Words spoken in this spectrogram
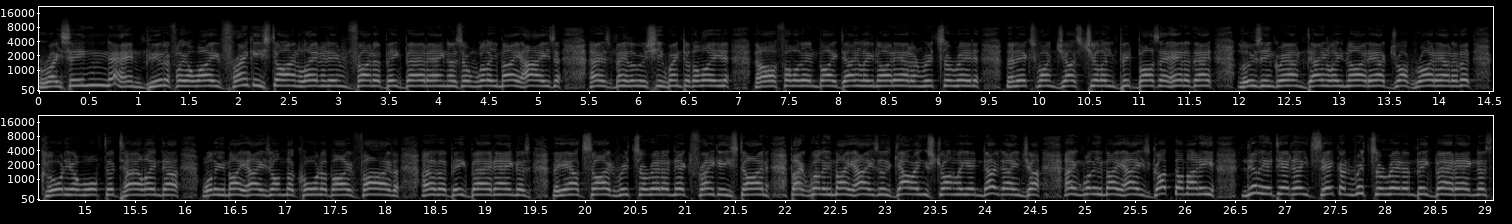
Racing and beautifully away. Frankie Stein landed in front of Big Bad Agnes and Willie Mays Hayes as Milu she went to the lead. Oh, followed in by Daily Night Out and Ritza Red. The next one just chilling. Pit Boss ahead of that. Losing ground. Daily Night Out dropped right out of it. Claudia Wolf the tail ender. Willie Mays Hayes on the corner by five over Big Bad Agnes. The outside Ritza Red and next Frankie Stein. But Willie Mays Hayes is going strongly in no danger. And Willie Mays Hayes got the money. Nearly a dead heat second. Ritza Red and Big Bad Agnes.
